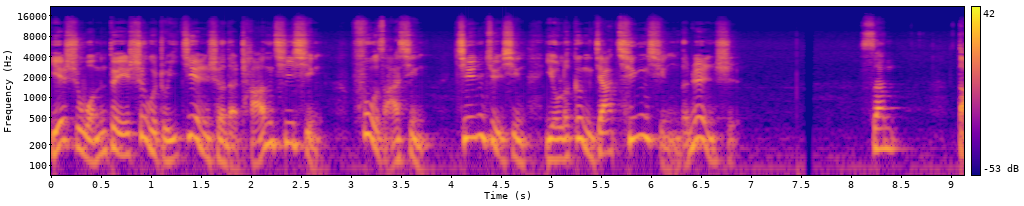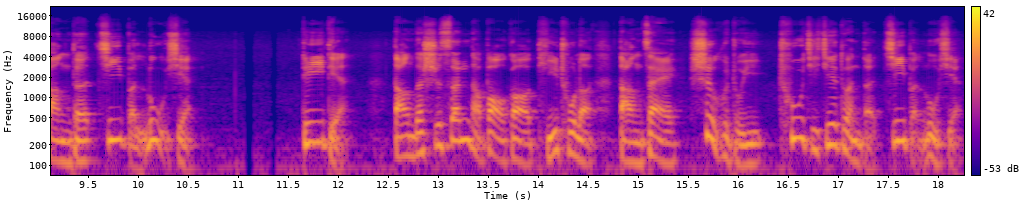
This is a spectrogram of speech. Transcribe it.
也使我们对社会主义建设的长期性、复杂性、艰巨性有了更加清醒的认识。三、党的基本路线。第一点，党的十三大报告提出了党在社会主义初级阶段的基本路线：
